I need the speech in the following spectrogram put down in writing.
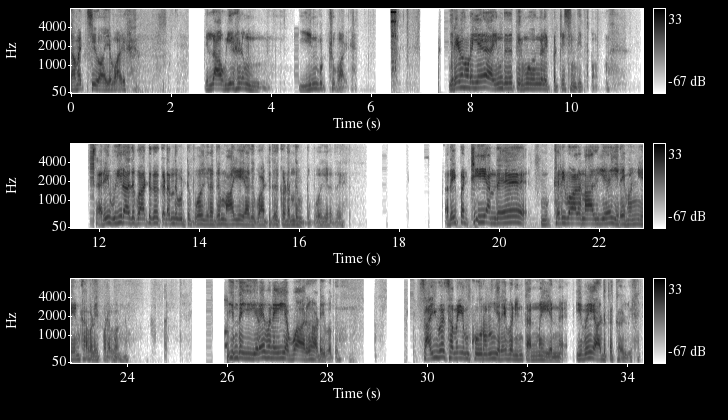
நமச்சிவாய வாழ்க. எல்லா உயிர்களும் இன்புற்று வாழ்க. இறைவனுடைய ஐந்து திருமுகங்களை பற்றி சிந்தித்தோம். சரி உயிர் அது பாட்டுக்கு கடந்து விட்டு போகிறது மாயை அது பாட்டுக்கு கடந்து விட்டு போகிறது. அதை பற்றி அந்த முற்றறிவாளனாகிய இறைவன் ஏன் கவலைப்பட வேண்டும்? இந்த இறைவனை எவ்வாறு அடைவது? சைவ சமயம் கூறும் இறைவனின் தன்மை என்ன? இவை அடுத்த கேள்விகள்.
